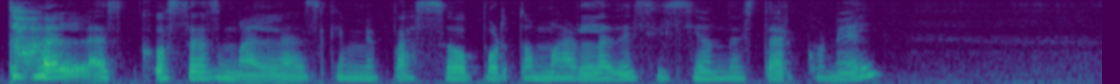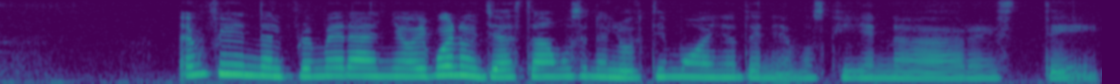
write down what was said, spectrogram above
todas las cosas malas que me pasó por tomar la decisión de estar con él. En fin, el primer año, y bueno, ya estábamos en el último año, teníamos que llenar este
